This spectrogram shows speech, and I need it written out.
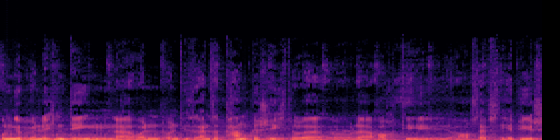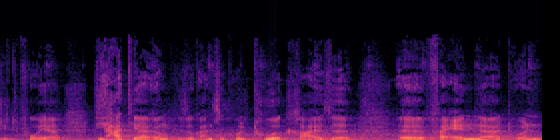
ungewöhnlichen Dingen. Ne? Und, und diese ganze Punk-Geschichte oder, oder auch die, auch selbst die Hippie-Geschichte vorher, die hat ja irgendwie so ganze Kulturkreise äh, verändert. Und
